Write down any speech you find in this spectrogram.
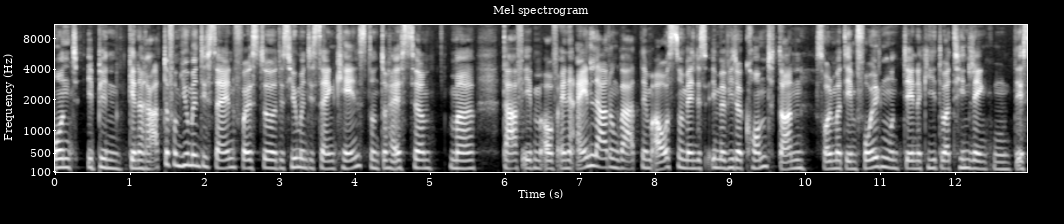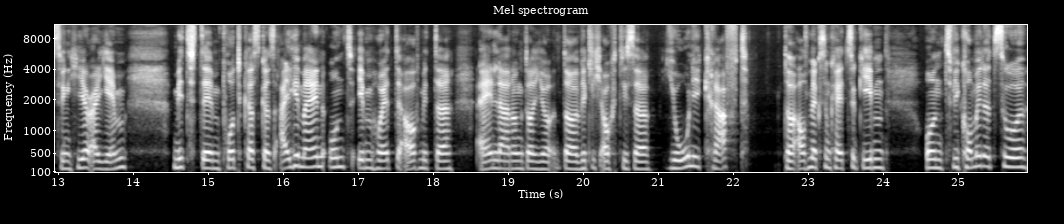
Und ich bin Generator vom Human Design, falls du das Human Design kennst. Und da heißt ja, man darf eben auf eine Einladung warten im Außen und wenn das immer wieder kommt, dann soll man dem folgen und die Energie dorthin lenken. Deswegen Here I Am mit dem Podcast ganz allgemein und eben heute auch mit der Einladung, da, da wirklich auch dieser Joni-Kraft, da Aufmerksamkeit zu geben. Und wie komme ich dazu?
